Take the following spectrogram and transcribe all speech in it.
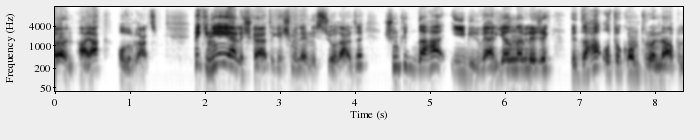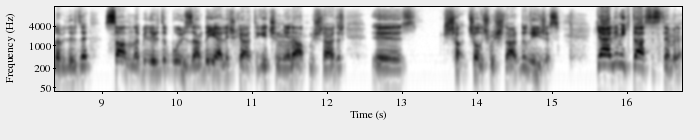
ön ayak olurlardı. Peki niye yerleşik hayata geçmelerini istiyorlardı? Çünkü daha iyi bir vergi alınabilecek ve daha otokontrol ne yapılabilirdi? Sağlanabilirdi. Bu yüzden de yerleşik hayata geçirmeye ne yapmışlardır? Ee, çalışmışlardı diyeceğiz. Geldim iktidar sistemine.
